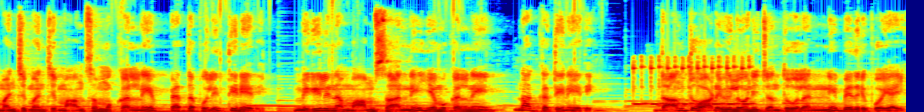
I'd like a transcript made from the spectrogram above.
మంచి మంచి మాంసం ముక్కల్ని పెద్ద పులి తినేది. మిగిలిన మాంసాన్ని ఎముకల్ని నక్క తినేది. దాంతో అడవిలోని జంతువులన్నీ బెదిరిపోయాయి.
